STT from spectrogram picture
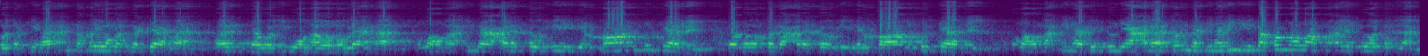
وزكها أنت خير من زكاها أنت وليها ومولاها. اللهم إحنا على التوحيد الخالص الكامل وتوفنا على التوحيد الخالص الكامل. اللهم إحنا في الدنيا على سنة نبيك صلى الله عليه وسلم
